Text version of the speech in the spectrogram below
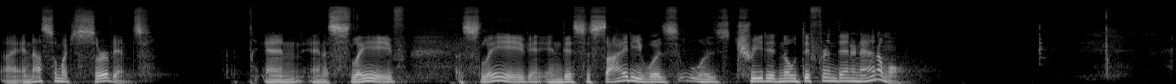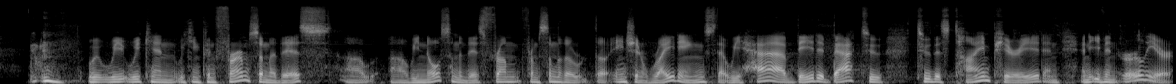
uh, and not so much servant. And, and a slave, a slave in, in this society was, was treated no different than an animal. We, we, we, can, we can confirm some of this. Uh, uh, we know some of this from, from some of the, the ancient writings that we have dated back to, to this time period and, and even earlier.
